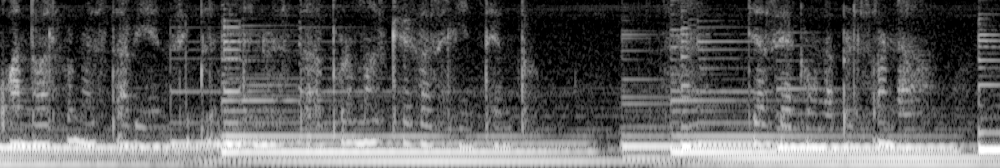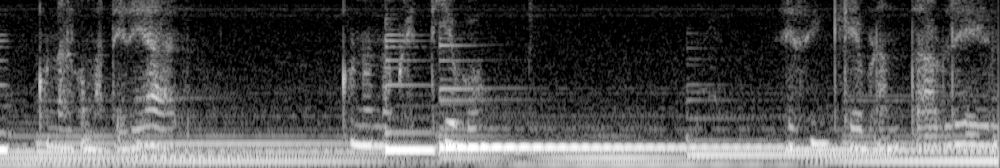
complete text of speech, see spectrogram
Cuando algo no está bien, simplemente no está por más que hagas el intento. Ya sea con una persona, con algo material, con un objetivo. Es inquebrantable el,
